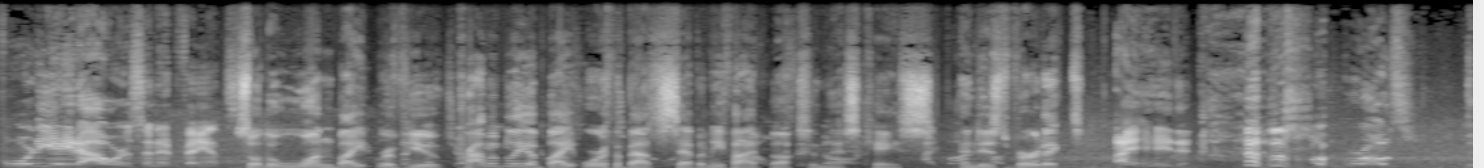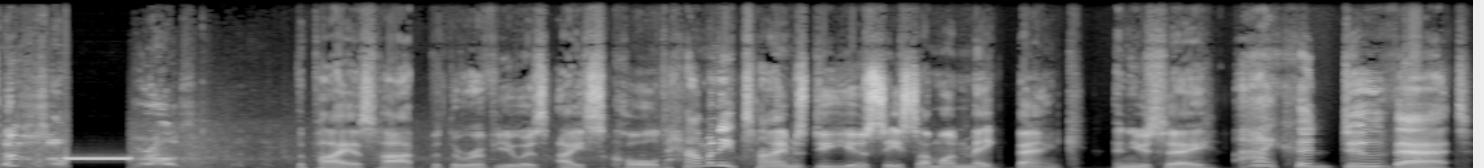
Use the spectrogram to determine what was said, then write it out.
48 hours in advance. So the one bite review, probably a bite worth about 75 bucks in this case. And his verdict? I hate it. this is so gross. This is so gross. The pie is hot, but the review is ice cold. How many times do you see someone make bank and you say, I could do that?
